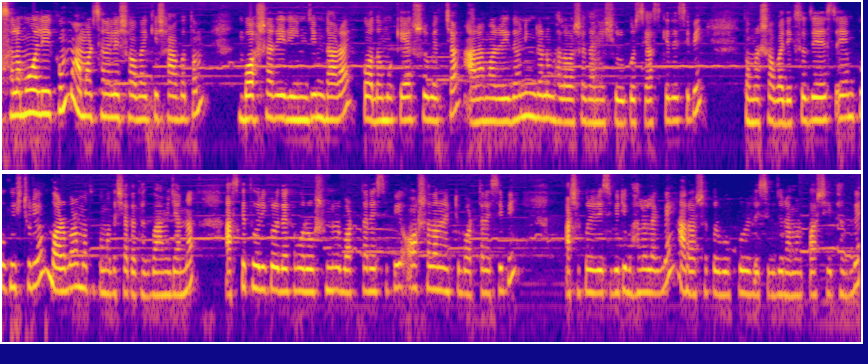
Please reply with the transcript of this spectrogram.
আসসালামু আলাইকুম। আমার চ্যানেলে সবাইকে স্বাগতম। বর্ষার এই রিমঝিম দ্বারায় কদম ও কেয়ার শুভেচ্ছা আর আমার হৃদয় নিংড়ানো ভালোবাসা জানিয়ে শুরু করছি আজকে রেসিপি তোমরা সবাই দেখছ যে এস এম কুকিং স্টুডিও বরাবর মতো তোমাদের সাথে থাকব আমি জান্নাত। আজকে তৈরি করে দেখাবো রসুনের ভর্তা রেসিপি অসাধারণ একটি বর্তা রেসিপি আশা করি রেসিপিটি ভালো লাগবে আর আশা করব পুরো রেসিপি জুড়ে আমার পাশেই থাকবে।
